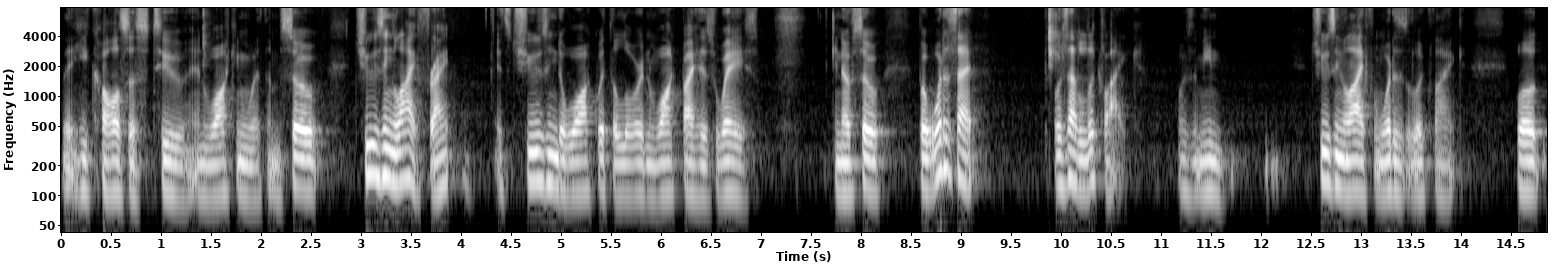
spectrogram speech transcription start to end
that he calls us to in walking with him. So, choosing life, right? It's choosing to walk with the Lord and walk by his ways. You know, so, but what does that, what does that look like? What does it mean choosing life, and what does it look like? Well,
